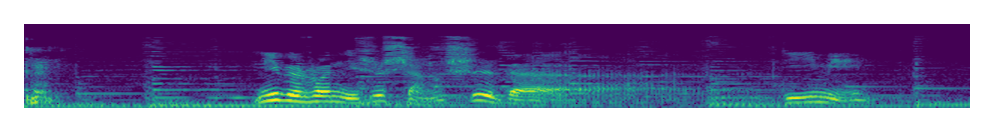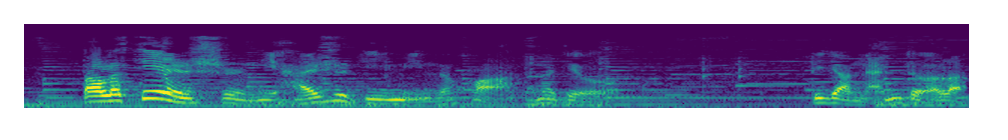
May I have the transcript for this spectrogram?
你比如说你是省试的第一名，到了殿试你还是第一名的话，那就比较难得了。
